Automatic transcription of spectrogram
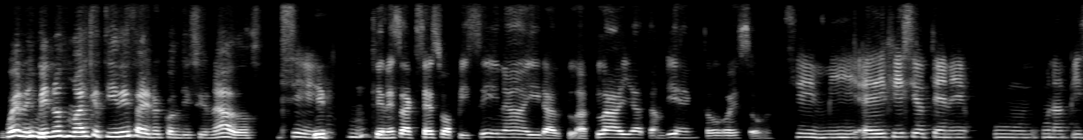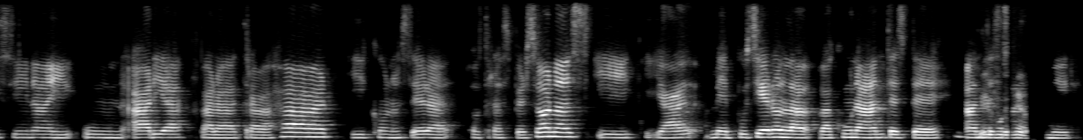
Bueno, y menos mal que tienes aire acondicionados. Sí. tienes acceso a piscina, ir a la playa también, todo eso. Sí, mi edificio tiene una piscina y un área para trabajar y conocer a otras personas y ya me pusieron la vacuna antes de, antes de venir.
